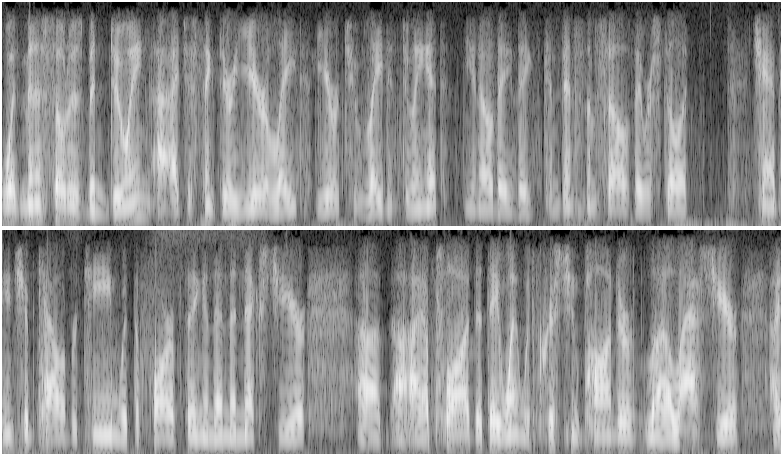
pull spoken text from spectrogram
what Minnesota's been doing. I, I just think they're a year late, year or two late in doing it. You know, they they convinced themselves they were still a championship caliber team with the Favre thing, and then the next year, uh, I applaud that they went with Christian Ponder uh, last year. I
